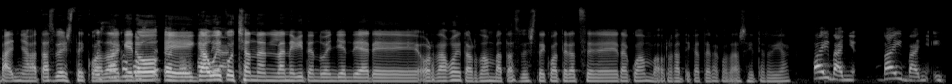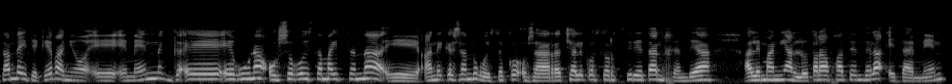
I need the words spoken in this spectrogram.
Baina bataz bestekoa da, gero normalean. gaueko txandan lan egiten duen jendeare hor dago, eta orduan bataz besteko ateratzerakoan, ba, horregatik aterako da seiterdiak. Bai, baino, bai, baino, izan daiteke, baino e, hemen e, eguna oso goiz amaitzen da, e, hanek esan du goizeko, osea, arratsaleko zortziretan jendea Alemanian lotara joaten dela, eta hemen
